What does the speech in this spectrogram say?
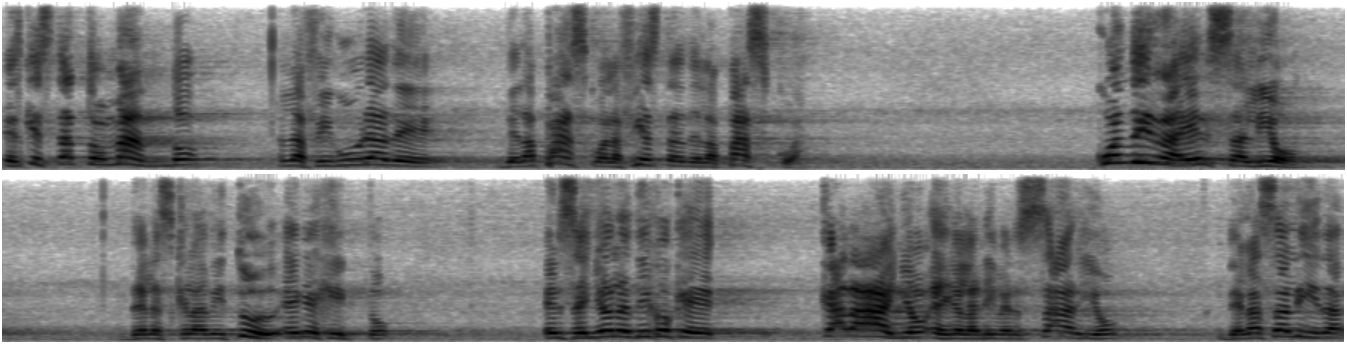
es que está tomando la figura de, de la Pascua, la fiesta de la Pascua. Cuando Israel salió de la esclavitud en Egipto, el Señor les dijo que cada año en el aniversario de la salida,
